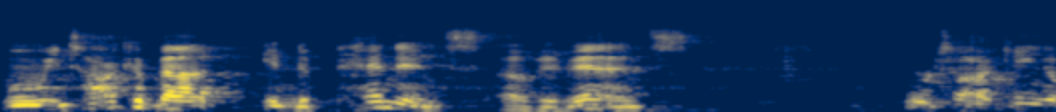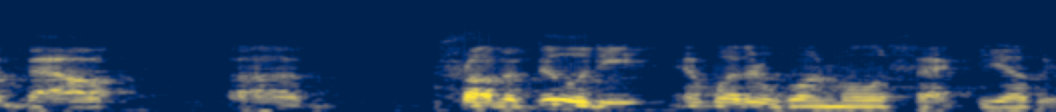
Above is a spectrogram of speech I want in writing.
When we talk about independence of events, we're talking about uh, probability and whether one will affect the other.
